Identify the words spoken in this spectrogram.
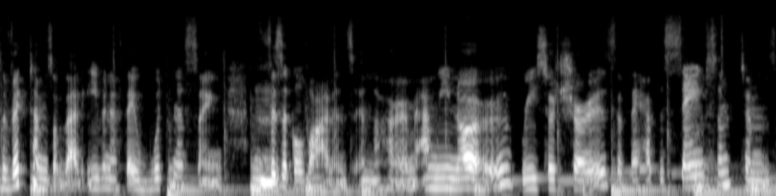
the victims of that, even if they're witnessing Mm. physical violence in the home. And we know research shows that they have the same symptoms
